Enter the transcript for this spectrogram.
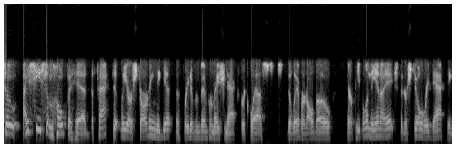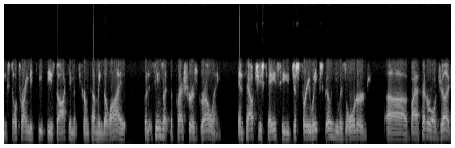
So I see some hope ahead. The fact that we are starting to get the Freedom of Information Act requests delivered, although there are people in the NIH that are still redacting, still trying to keep these documents from coming to light but it seems like the pressure is growing. In Fauci's case, he just three weeks ago he was ordered uh, by a federal judge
